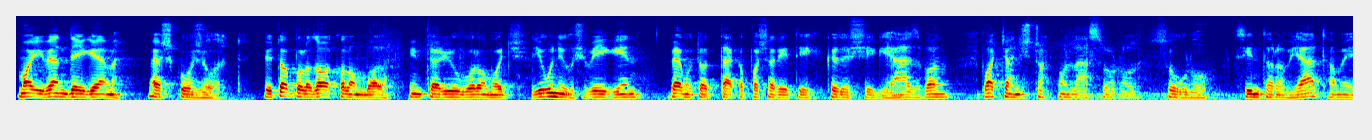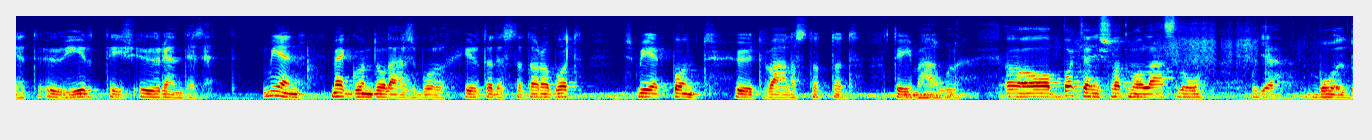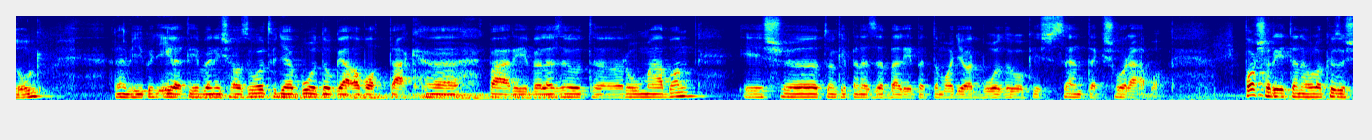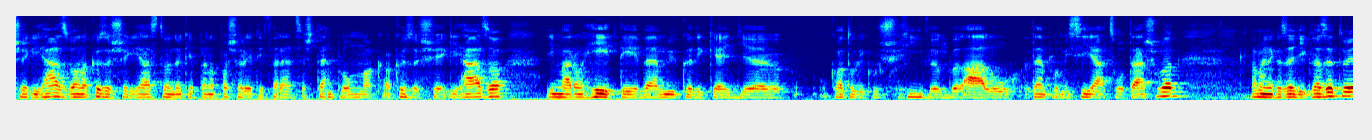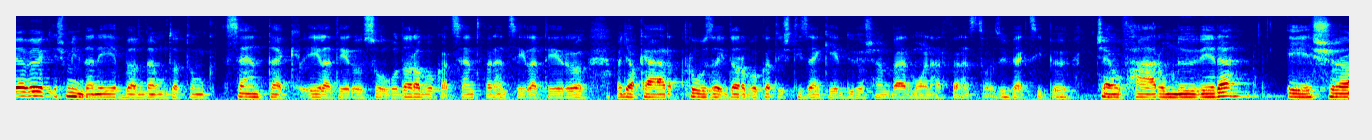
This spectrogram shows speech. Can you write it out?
Mai vendégem Meskó Zsolt. Őt abból az alkalommal interjúvolom, hogy június végén bemutatták a Pasaréti Közösségi Házban Batyányi Strakman Lászlóról szóló színdarabját, amelyet ő írt és ő rendezett. Milyen meggondolásból írtad ezt a darabot, és miért pont őt választottad témául? A Batyányi Stratman László ugye boldog, reméljük, hogy életében is az volt. Ugye boldoggá avatták eh, pár évvel ezelőtt eh, Rómában, és eh, tulajdonképpen ezzel belépett a magyar boldogok és szentek sorába. Pasaréten, ahol a közösségi ház van, a közösségi ház tulajdonképpen a Pasaréti Ferences templomnak a közösségi háza. Immáron 7 éve működik egy katolikus hívőkből álló templomi szijátszó társulat, amelynek az egyik vezetője vagyok, és minden évben bemutatunk szentek életéről szóló darabokat, Szent Ferenc életéről, vagy akár prózai darabokat is, 12 dühös ember, Molnár Ferenctől az üvegcipő, Csehov három nővére, és uh,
